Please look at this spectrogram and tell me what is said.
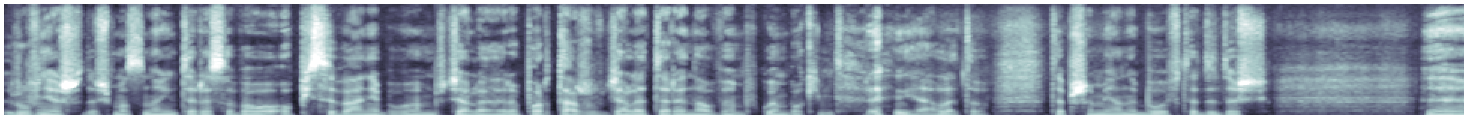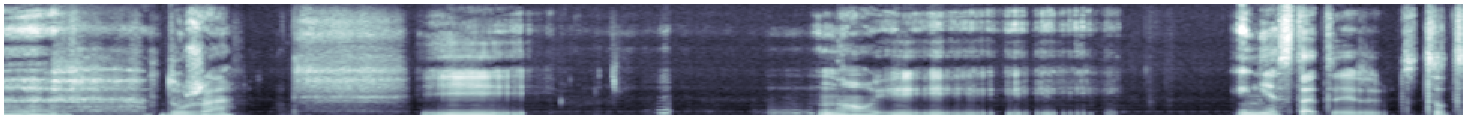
również dość mocno interesowało opisywanie. Byłem w dziale reportażu, w dziale terenowym, w głębokim terenie, ale to te przemiany były wtedy dość y, duże. I, no i, i, i, i niestety to, to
